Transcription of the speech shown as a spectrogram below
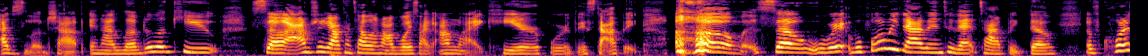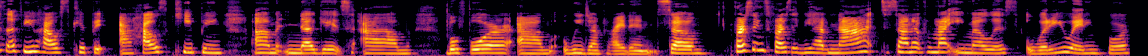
I just love to shop and I love to look cute. So I'm sure y'all can tell in my voice like I'm like here for this topic. Um so before we dive into that topic though, of course a few housekeeping uh, housekeeping um nuggets um before um we jump right in. So First things first, if you have not signed up for my email list, what are you waiting for?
